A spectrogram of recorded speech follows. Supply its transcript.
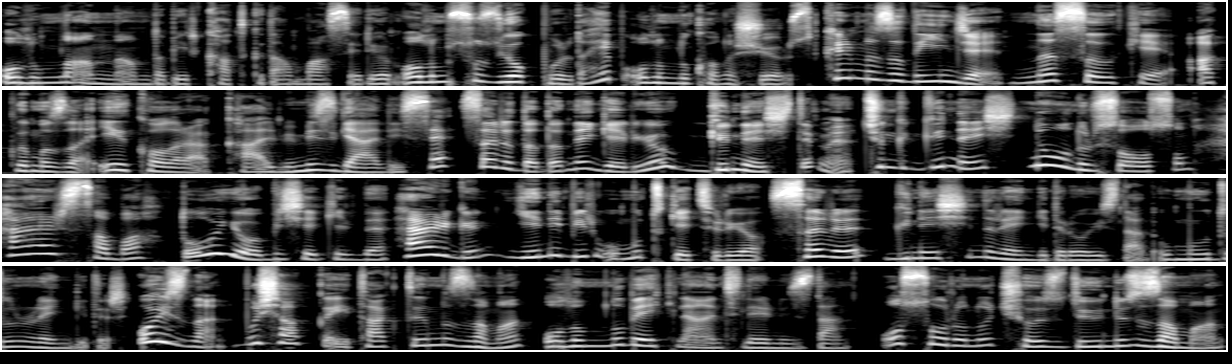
olumlu anlamda bir katkıdan bahsediyorum. Olumsuz yok burada. Hep olumlu konuşuyoruz. Kırmızı deyince nasıl ki aklımıza ilk olarak kalbimiz geldiyse sarıda da ne geliyor? Güneş değil mi? Çünkü güneş ne olursa olsun her sabah doğuyor bir şekilde. Her gün yeni bir umut getiriyor. Sarı güneşin rengidir o yüzden. Umudun rengidir. O yüzden bu şapkayı taktığımız zaman olumlu beklentilerinizden, o sorunu çözdüğünüz zaman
